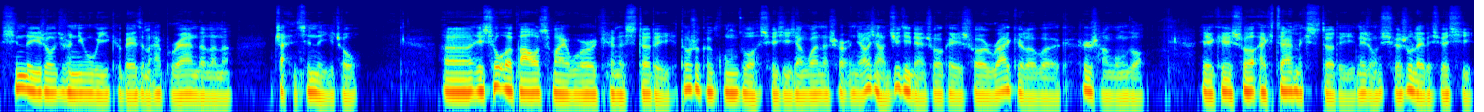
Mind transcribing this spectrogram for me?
新的一周就是 new week 呗，怎么还 brand 了呢？崭新的一周，呃，it's all about my work and study 都是跟工作学习相关的事儿。你要想具体点说，可以说 regular work 日常工作，也可以说 academic study 那种学术类的学习。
